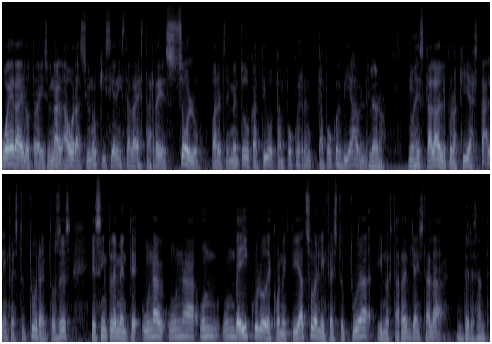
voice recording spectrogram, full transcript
fuera de lo tradicional. Ahora, si uno quisiera instalar estas redes solo para el segmento educativo, tampoco es, tampoco es viable. Claro. No es escalable, pero aquí ya está la infraestructura. Entonces, es simplemente una, una, un, un vehículo de conectividad sobre la infraestructura y nuestra red ya instalada. Interesante.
